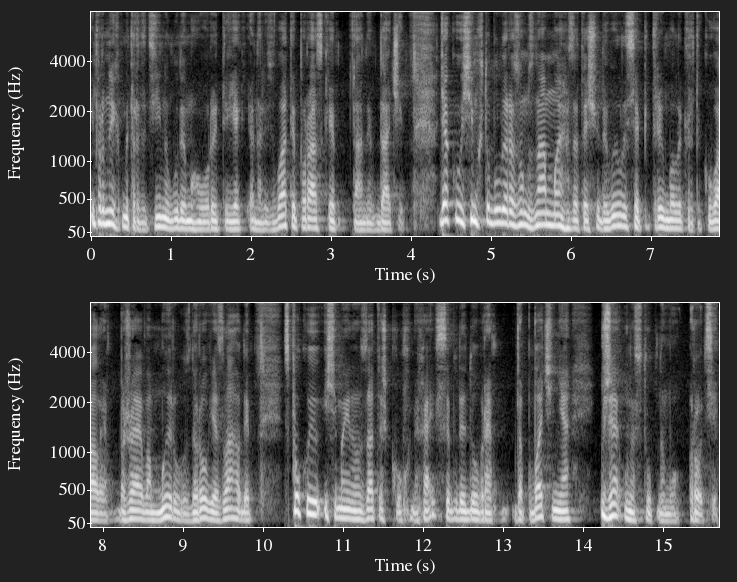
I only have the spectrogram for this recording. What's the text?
І про них ми традиційно будемо говорити, як і аналізувати поразки та невдачі. Дякую всім, хто були разом з нами за те, що дивилися, підтримували, критикували. Бажаю вам миру, здоров'я, злагоди, спокою і сімейного затишку. Нехай все буде добре. До побачення вже у наступному році.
